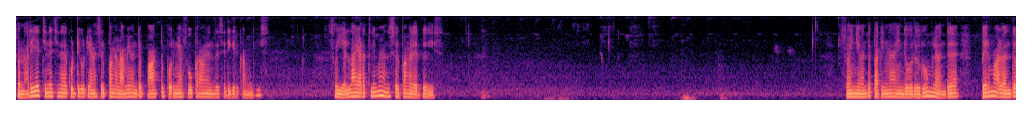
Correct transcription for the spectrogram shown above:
ஸோ நிறைய சின்ன சின்ன குட்டி குட்டியான சிற்பங்கள் எல்லாமே வந்து பார்த்து பொறுமையாக சூப்பராக வந்து செதுக்கியிருக்காங்க கீஸ் ஸோ எல்லா இடத்துலையுமே வந்து சிற்பங்கள் இருக்குது கீஸ் ஸோ இங்கே வந்து பார்த்திங்கன்னா இந்த ஒரு ரூமில் வந்து பெருமாள் வந்து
